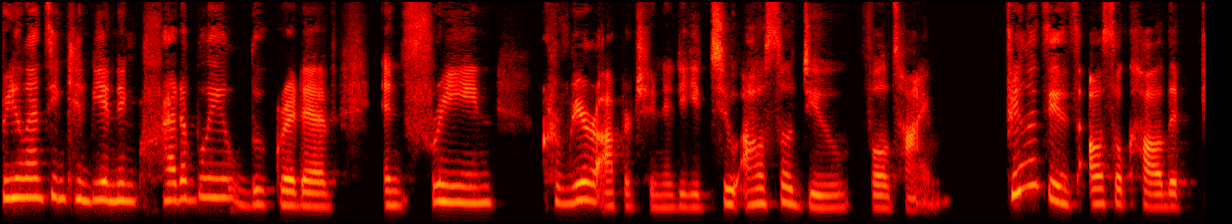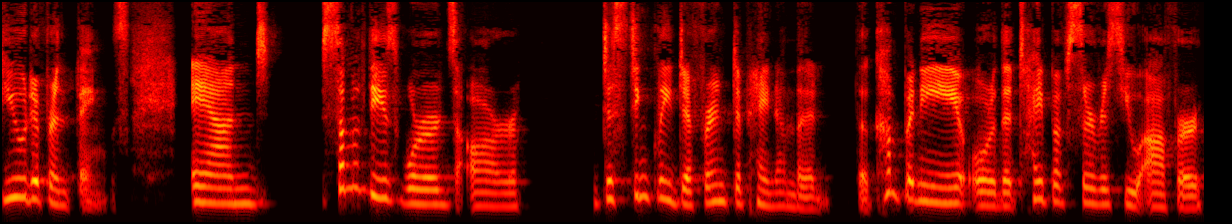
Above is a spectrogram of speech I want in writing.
Freelancing can be an incredibly lucrative and freeing career opportunity to also do full time. Freelancing is also called a few different things. And some of these words are distinctly different depending on the, the company or the type of service you offer.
